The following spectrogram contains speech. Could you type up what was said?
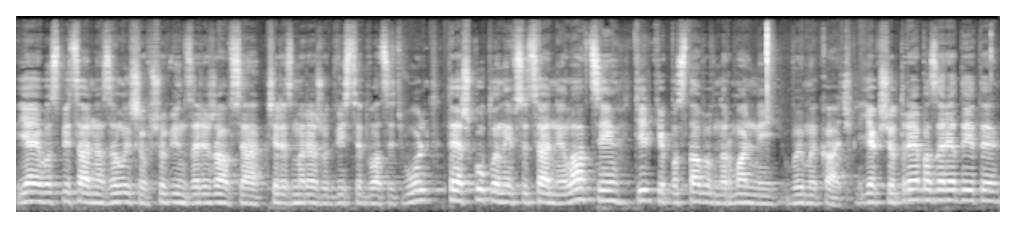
Я його спеціально залишив, щоб він заряджався через мережу 220 вольт. Теж куплений в соціальній лавці, тільки поставив нормальний вимикач. Якщо треба зарядити,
